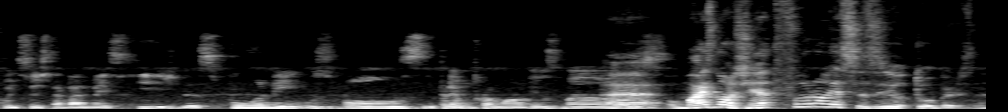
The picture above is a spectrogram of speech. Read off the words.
condições de trabalho mais rígidas, punem os bons e promovem os maus. É, o mais nojento foram esses youtubers, né?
